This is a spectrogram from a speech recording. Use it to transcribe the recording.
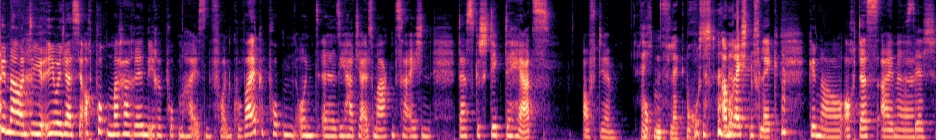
Genau, und die Julia ist ja auch Puppenmacherin. Ihre Puppen heißen von Kowalke Puppen und äh, sie hat ja als Markenzeichen das gestickte Herz auf dem Rechten Fleck. Brust, am rechten Fleck. Genau, auch das eine, Sehr, sehr,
